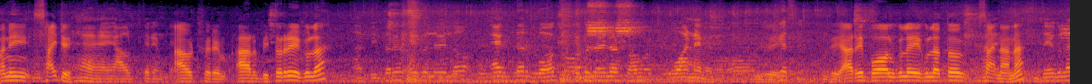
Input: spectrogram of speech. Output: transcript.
মানে সাইডে হ্যাঁ হ্যাঁ আউট ফ্রেমটা আউট ফ্রেম আর ভিতরে এগুলা? আর ভিতরে এগুলো হলো একদার বক্স এগুলো হলো সব ওয়ান এম এম ঠিক আছে? জি আর এই বলগুলো এগুলা তো চায়না না? যেগুলো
